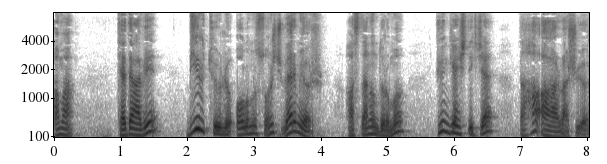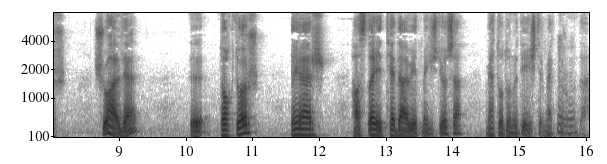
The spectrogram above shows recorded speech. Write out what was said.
Ama tedavi bir türlü olumlu sonuç vermiyor. Hastanın durumu gün geçtikçe daha ağırlaşıyor. Şu halde e, doktor eğer hastayı tedavi etmek istiyorsa metodunu değiştirmek durumunda.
